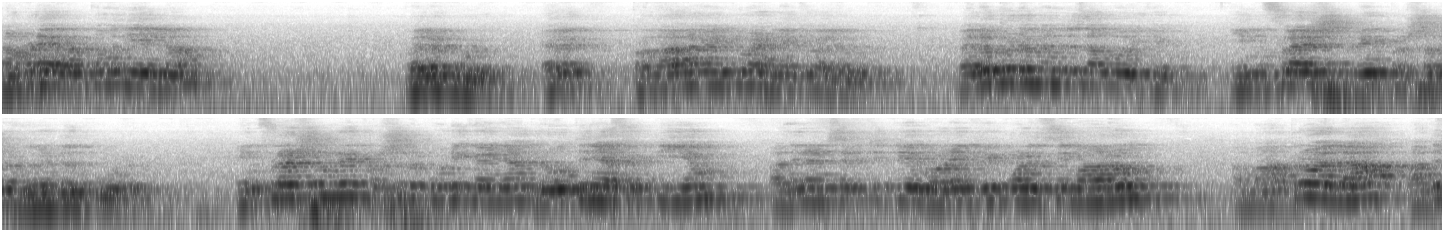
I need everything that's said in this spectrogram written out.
നമ്മുടെ ഇറക്കുമതി എല്ലാം വില കൂടും. പ്രധാനമായിട്ടും എണ്ണയ്ക്ക് വില കൂടും. വില കൂടുമ്പോൾ എന്ത് സംഭവിക്കും? ഇൻഫ്ലേഷണറി പ്രഷർ വീണ്ടും കൂടും. ഇൻഫ്ലേഷണറി പ്രഷർ കൂടി കഴിഞ്ഞാൽ ഗ്രോത്തിനെ എഫക്ട് ചെയ്യും. അതിനനുസരിച്ചിട്ട് മോണിറ്ററി പോളിസി മാറും. മാത്രമല്ല അത്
